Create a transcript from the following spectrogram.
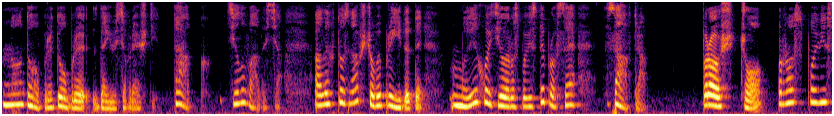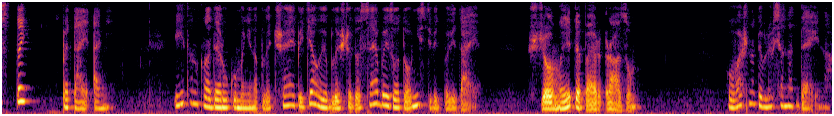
Ну, добре, добре, здаюся врешті. Так, цілувалися. Але хто знав, що ви приїдете? Ми хотіли розповісти про все завтра. Про що розповісти? питає Амі. Ітан кладе руку мені на плече, підтягує ближче до себе і з готовністю відповідає, що ми тепер разом. Уважно дивлюся на Дейна.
